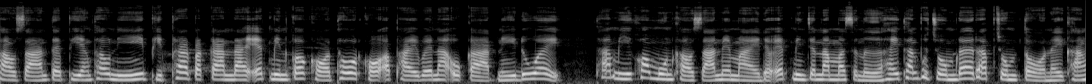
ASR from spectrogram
ข่าวสารแต่เพียงเท่านี้ผิดพลาดประการใดแอดมินก็ขอโทษขออภัยไว้ณโอกาสนี้ด้วย ถ้ามีข้อมูลข่าวสารใหม่ๆ เดี๋ยวแอดมินจะนำมาเสนอให้ท่านผู้ชมได้รับชมต่อในครั้ง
